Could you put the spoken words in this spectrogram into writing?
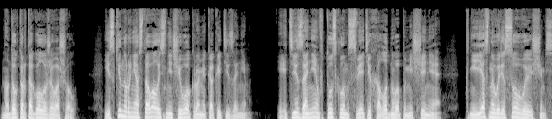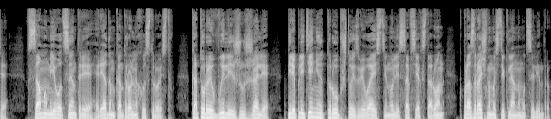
Но доктор Тагол уже вошел. И Скиннеру не оставалось ничего, кроме как идти за ним. Идти за ним в тусклом свете холодного помещения, к неясно вырисовывающимся, в самом его центре рядом контрольных устройств, которые выли и жужжали к переплетению труб, что, извиваясь, тянулись со всех сторон к прозрачному стеклянному цилиндру.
